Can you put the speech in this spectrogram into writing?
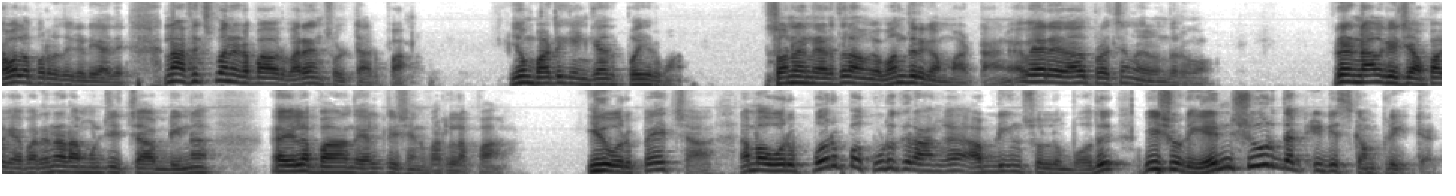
கவலைப்படுறது கிடையாது. நான் ஃபிக்ஸ் பண்ணிட்டப்பா அவர் வரேன்னு சொல்லிட்டாருப்பா. இவன் பாட்டுக்கு எங்கேயாவது போயிடுவான் சொன்ன நேரத்தில் அவங்க வந்திருக்க மாட்டாங்க. வேறு ஏதாவது பிரச்சனை இருந்திருக்கும். ரெண்டு நாள் கழிச்சு அப்பா கேட்பார் என்னடா முடிஞ்சிச்சா? அப்படின்னா இல்லைப்பா அந்த எலக்ட்ரிஷியன் வரலப்பா. இது ஒரு பேச்சா? நம்ம ஒரு பொறுப்பை கொடுக்குறாங்க அப்படின்னு சொல்லும்போது we should ensure that it is completed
